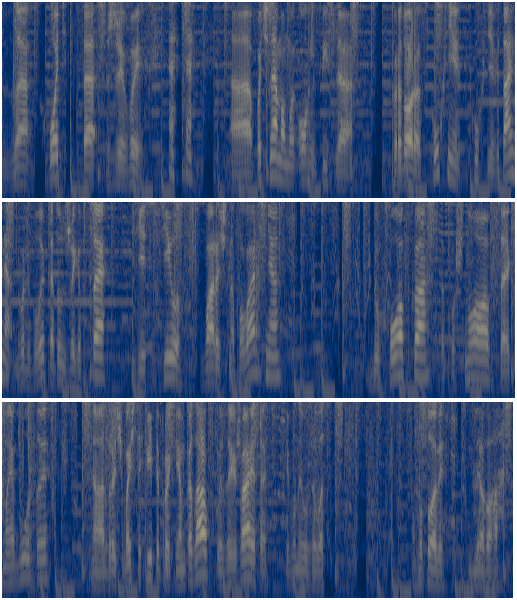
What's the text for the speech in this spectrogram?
Заходь та живи. Почнемо ми огляд після коридору з кухні. Кухня вітальня доволі велика. Тут вже є все. Є стіл, варочна поверхня, духовка, також нова, все як має бути. До речі, бачите квіти, про які я вам казав, ви заїжджаєте, і вони вже у вас готові для вас.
